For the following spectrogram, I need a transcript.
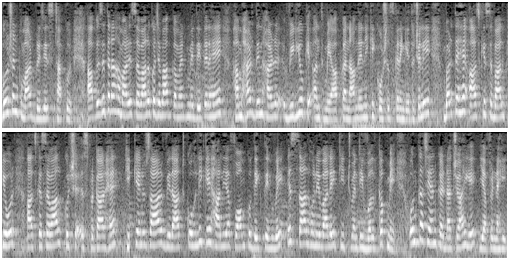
गुलशन कुमार, ब्रिजेश ठाकुर। आप इसी तरह हमारे सवालों का जवाब कमेंट में देते रहे। हम हर दिन, हर वीडियो के अंत में आपका नाम लेने की कोशिश करेंगे। तो चलिए, बढ़ते हैं आज के सवाल की ओर। आज का सवाल कुछ इस प्रकार है कि के अनुसार विराट कोहली के हालिया फॉर्म को देखते हुए इस साल होने वाले टी ट्वेंटी वर्ल्ड कप में उनका चयन करना चाहिए या फिर नहीं?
